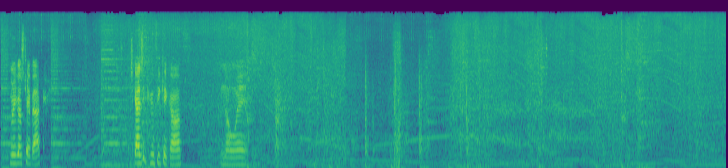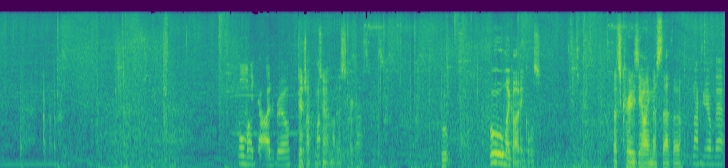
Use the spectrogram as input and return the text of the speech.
I'm gonna go straight back. This guy's a goofy kickoff. No way. Oh my god, bro. Good shot. Good shot. That's correct. Oop. Oh my god, ankles. That's crazy how I missed that though. I'm not gonna go that.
